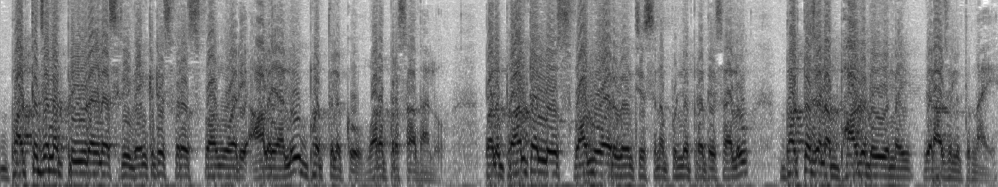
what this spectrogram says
భక్తజన ప్రియుడైన శ్రీ వెంకటేశ్వర స్వామివారి ఆలయాలు భక్తులకు వరప్రసాదాలు. పలు ప్రాంతాల్లో స్వామివారు వేంచేసిన పుణ్య ప్రదేశాలు భక్తజన భాగధేయమై విరాజిల్లుతున్నాయి.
